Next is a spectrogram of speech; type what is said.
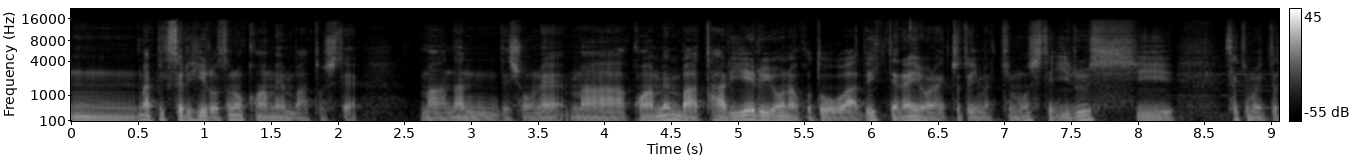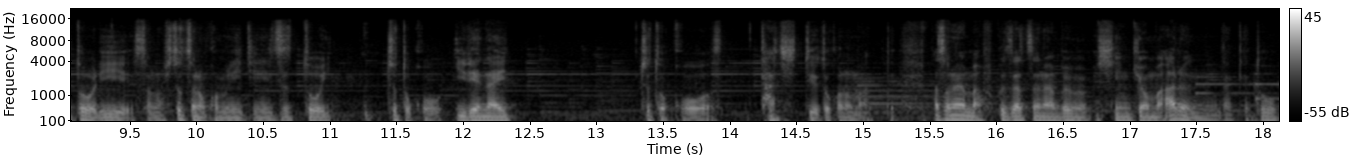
うん。まあピクセルヒーローズのコアメンバーとしてまあなんでしょうね。まあコアメンバー足りえるようなことはできてないようなちょっと今気もしているしさっきも言った通りその一つのコミュニティにずっとちょっとこう入れないちょっとこう立ちっていうところもあって、まあ、その辺は複雑な部分心境もあるんだけど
